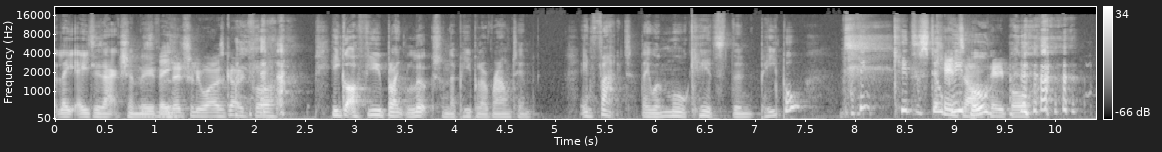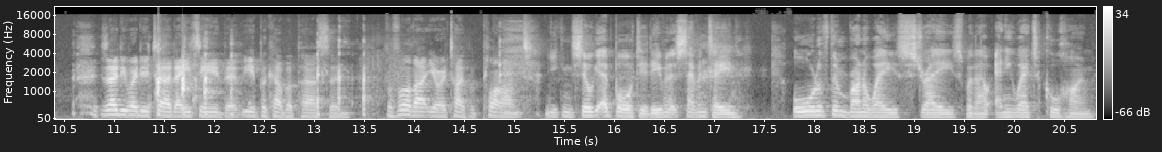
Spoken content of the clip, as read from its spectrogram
late eighties action movie. Literally what I was going for. He got a few blank looks from the people around him. In fact, they were more kids than people. I think kids are still Kids people. people. it's only when you turn 18 that you become a person. Before that, you're a type of plant. You can still get aborted even at 17. All of them runaways, strays, without anywhere to call home.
